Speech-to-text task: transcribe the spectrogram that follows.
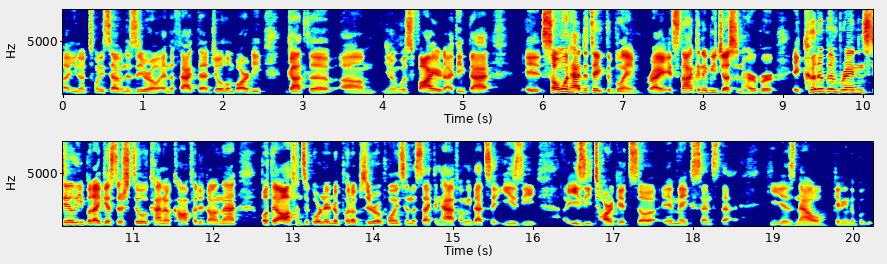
Uh, you know, twenty seven to zero. And the fact that Joe Lombardi got the um, you know was fired, I think that it, someone had to take the blame, right? It's not going to be Justin Herbert. It could have been Brandon Staley, but I guess they're still kind of confident on that. But the offensive coordinator put up zero points in the second half. I mean, that's an easy, easy target. So it makes sense that he is now getting the boot.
